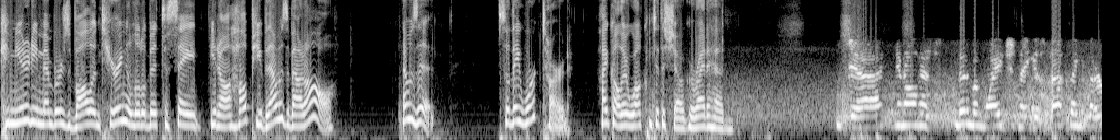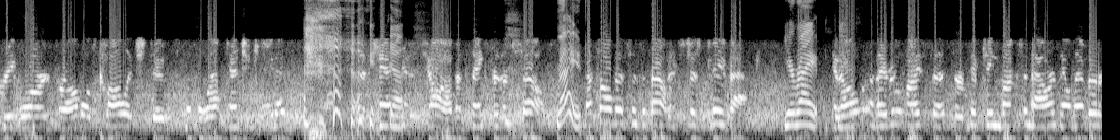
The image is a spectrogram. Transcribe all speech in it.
community members volunteering a little bit to say, you know, I'll help you. But that was about all. That was it. So they worked hard. Hi, caller. Welcome to the show. Go right ahead. Yeah, you know, this minimum wage thing is nothing but a reward for all those college students that were left educated that can't Yeah. get a job and think for themselves. Right. That's all this is about. It's just payback. You're right. You know, and they realize that for 15 bucks an hour, they'll never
